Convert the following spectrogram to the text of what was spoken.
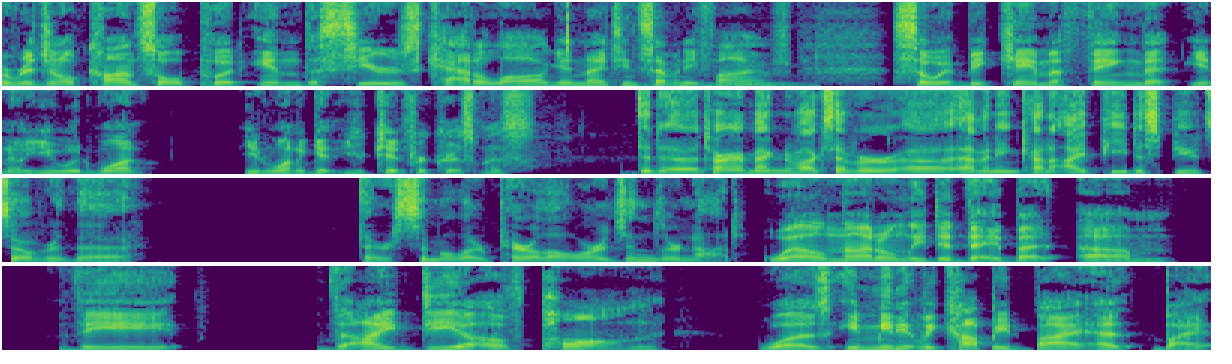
original console put in the Sears catalog in 1975, so it became a thing that you know you would want you'd want to get your kid for Christmas. Did uh, Atari and Magnavox ever uh, have any kind of IP disputes over the their similar parallel origins or not? Well, not only did they, but um, the the idea of Pong was immediately copied by uh, by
